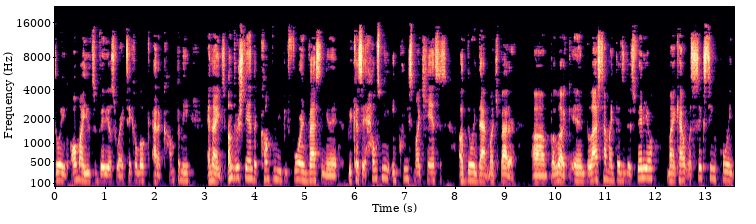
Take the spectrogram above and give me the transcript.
doing all my YouTube videos where I take a look at a company and I understand the company before investing in it because it helps me increase my chances of doing that much better. Um, but look, in the last time I did this video, my account was 16.16.8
